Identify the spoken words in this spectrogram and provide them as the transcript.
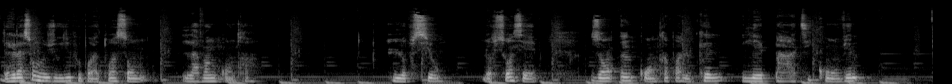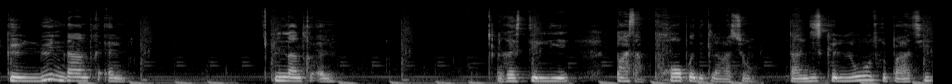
Les relations juridiques préparatoires sont l'avant-contrat, l'option. L'option, c'est ont un contrat par lequel les parties conviennent que l'une d'entre elles, l'une d'entre elles, reste liée par sa propre déclaration, tandis que l'autre partie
